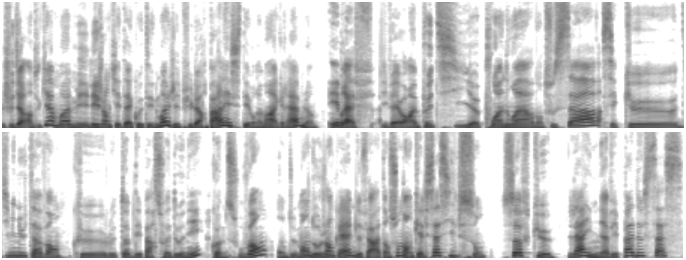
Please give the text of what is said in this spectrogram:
je veux dire en tout cas moi, mais les gens qui étaient à côté de moi, j'ai pu leur parler, c'était vraiment agréable. Et bref, il va y avoir un petit point noir dans tout ça, c'est que dix minutes avant que le top départ soit donné, comme souvent, on demande aux gens quand même de faire attention dans quel sas ils sont. Sauf que là, il n'y avait pas de sas.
